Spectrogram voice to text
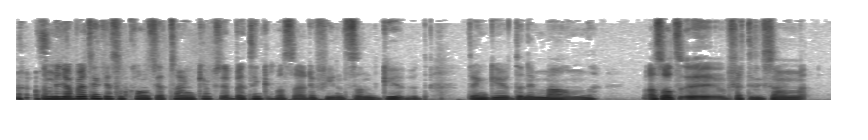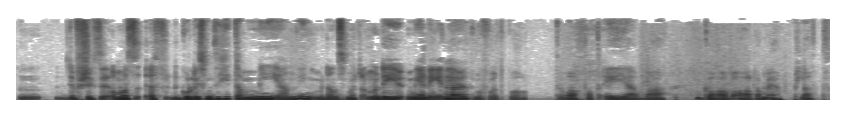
Nej, men jag börjar tänka så konstiga tankar också. Jag börjar tänka på så här, det finns en gud. Den guden är man. Alltså eh, för att det liksom... Jag försökte, om man, det går liksom inte att hitta mening med den smärtan. Men det är ju, meningen är Nej. ju att man får ett barn. Det var för att Eva gav Adam äpplet.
